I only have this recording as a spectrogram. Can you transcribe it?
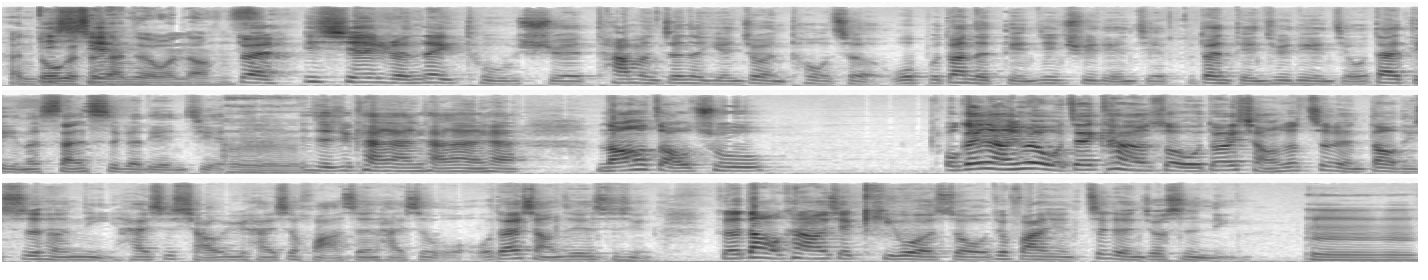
很多个生产者文章。对，一些人类图学，他们真的研究很透彻。我不断的点进去连接，不断点去连接，我大概点了三四个连接，嗯，一直去看看看看看，然后找出。我跟你讲，因为我在看的时候，我都在想说，这个人到底适合你，还是小雨，还是华生，还是我？我都在想这件事情。可是当我看到一些 keyword 的时候，我就发现这个人就是你。嗯，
